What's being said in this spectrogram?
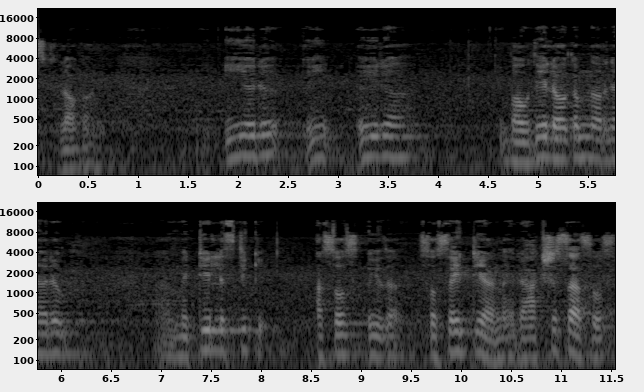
ശ്ലോകമാണ്. ഈ ഒരു ഈ ഒരു ഭൗതിക ലോകം എന്ന് പറഞ്ഞ ഒരു മെറ്റീരിയലിസ്റ്റിക് അസോസ് ഇത് സൊസൈറ്റിയാണ് രാക്ഷസ അസോസ്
